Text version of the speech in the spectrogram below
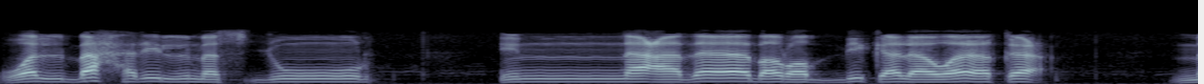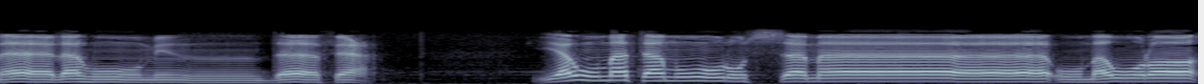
وَالْبَحْرِ الْمَسْجُورِ إِنَّ عَذَابَ رَبِّكَ لَوَاقِعٌ مَا لَهُ مِن دَافِعٍ يَوْمَ تَمُورُ السَّمَاءُ مَوْرًا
